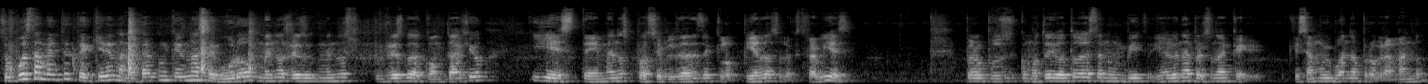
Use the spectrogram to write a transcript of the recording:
Supuestamente te quieren manejar con que es más seguro, menos riesgo, menos riesgo de contagio y este menos posibilidades de que lo pierdas o lo extravíes. Pero pues como te digo, todo está en un bit y hay una persona que, que sea muy buena programando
